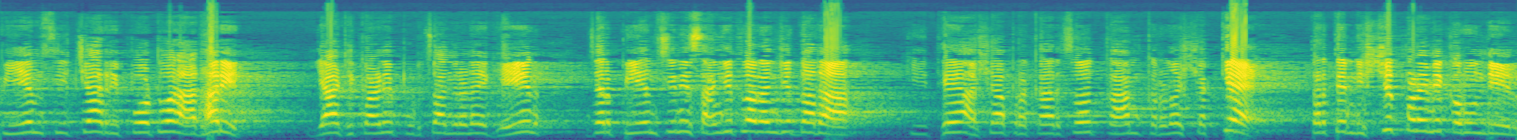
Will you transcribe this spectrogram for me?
पीएमसीच्या रिपोर्टवर आधारित या ठिकाणी पुढचा निर्णय घेईन. जर पीएमसीने सांगितलं रणजित दादा की इथे अशा प्रकारचं काम करणं शक्य आहे तर ते निश्चितपणे मी करून देईल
